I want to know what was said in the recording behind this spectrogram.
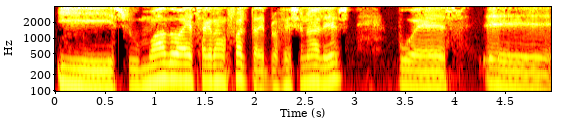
Y sumado a esa gran falta de profesionales, pues eh,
